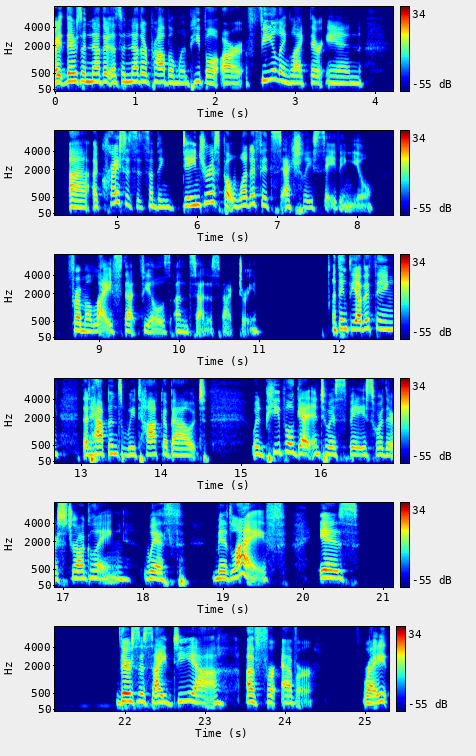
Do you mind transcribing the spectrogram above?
right there's another that's another problem when people are feeling like they're in uh, a crisis it's something dangerous but what if it's actually saving you from a life that feels unsatisfactory i think the other thing that happens when we talk about when people get into a space where they're struggling with midlife is there's this idea of forever right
